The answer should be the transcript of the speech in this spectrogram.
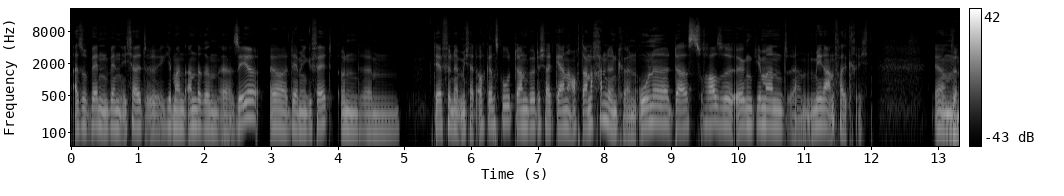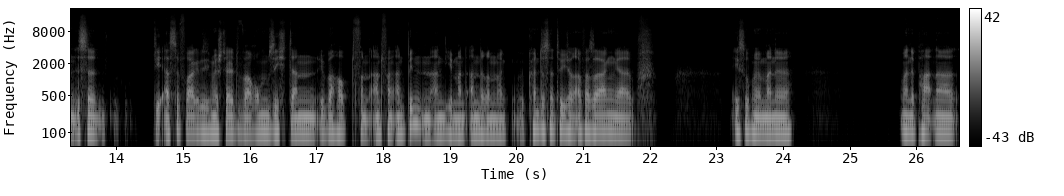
Also wenn, wenn ich halt äh, jemand anderen äh, sehe, äh, der mir gefällt und ähm, der findet mich halt auch ganz gut, dann würde ich halt gerne auch danach handeln können, ohne dass zu Hause irgendjemand einen mega Anfall kriegt. Ähm, Dann ist äh, die erste Frage, die sich mir stellt, warum sich dann überhaupt von Anfang an binden an jemand anderen? Man könnte es natürlich auch einfach sagen, ja, pff, ich suche mir meine, meine Partner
